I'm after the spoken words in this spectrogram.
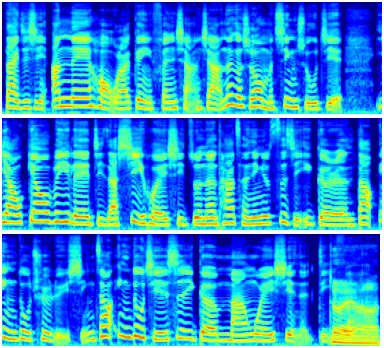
带这些安内吼，我来跟你分享一下。那个时候我们静淑姐要交比嘞几在细回西尊呢，她曾经就自己一个人到印度去旅行。你知道印度其实是一个蛮危险的地方。对啊，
